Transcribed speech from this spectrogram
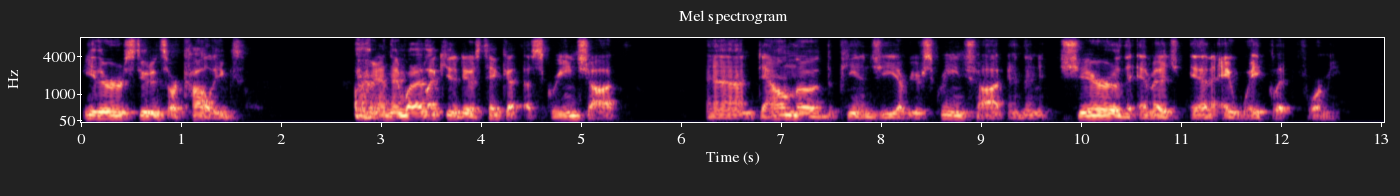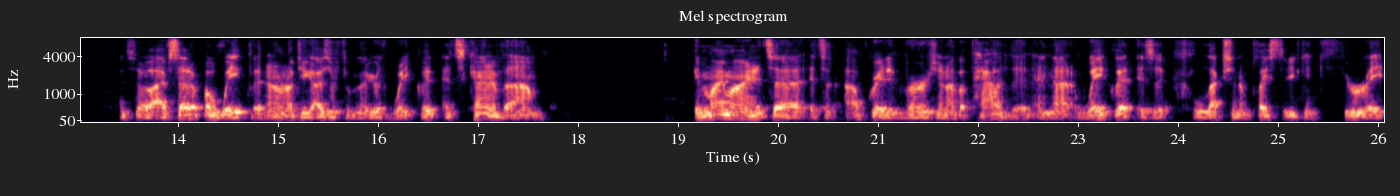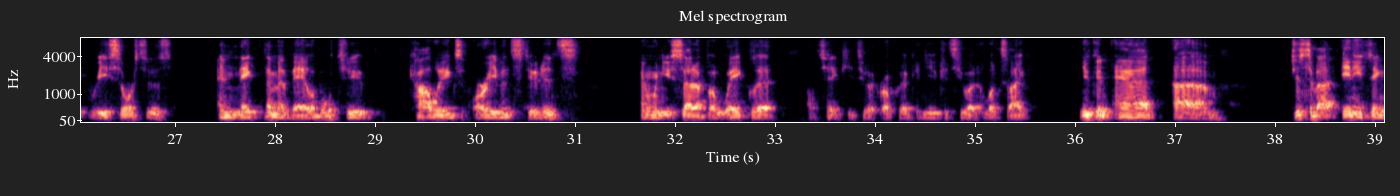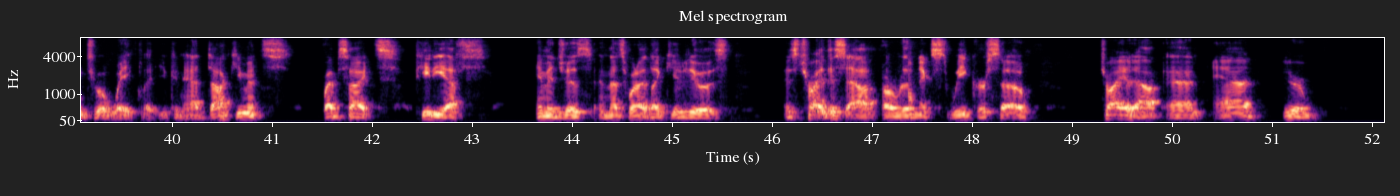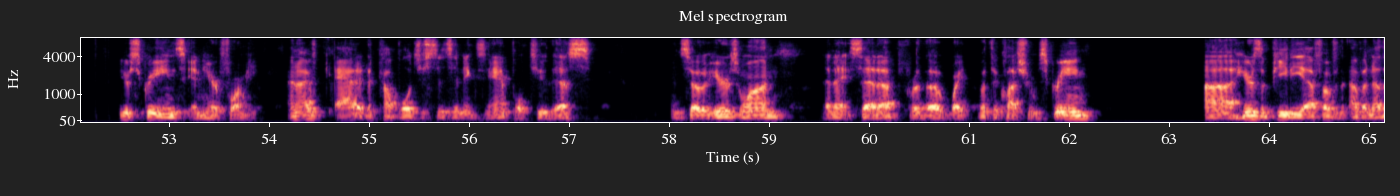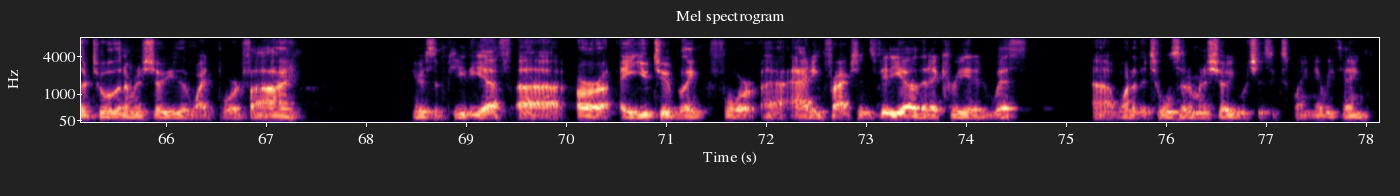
either students or colleagues. and then what I'd like you to do is take a, a screenshot and download the PNG of your screenshot and then share the image in a Wakelet for me. And so I've set up a Wakelet. I don't know if you guys are familiar with Wakelet. It's kind of, um, in my mind, it's a it's an upgraded version of a Padlet, and that Wakelet is a collection of places that you can curate resources and make them available to colleagues or even students. And when you set up a Wakelet, I'll take you to it real quick, and you can see what it looks like you can add um, just about anything to a Wakelet. You can add documents, websites, PDFs, images, and that's what I'd like you to do is, is try this out over the next week or so. Try it out and add your, your screens in here for me. And I've added a couple just as an example to this. And so here's one that I set up for the white with the classroom screen. Uh, here's a PDF of, of another tool that I'm going to show you, the Whiteboard Here's a PDF uh, or a YouTube link for uh, adding fractions video that I created with uh, one of the tools that I'm going to show you, which is explain everything.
